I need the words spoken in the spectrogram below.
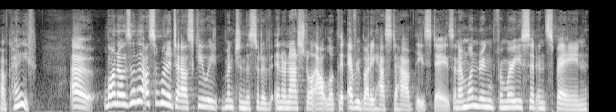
Okay. Uh, Lana, I also wanted to ask you, we mentioned this sort of international outlook that everybody has to have these days. And I'm wondering from where you sit in Spain,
